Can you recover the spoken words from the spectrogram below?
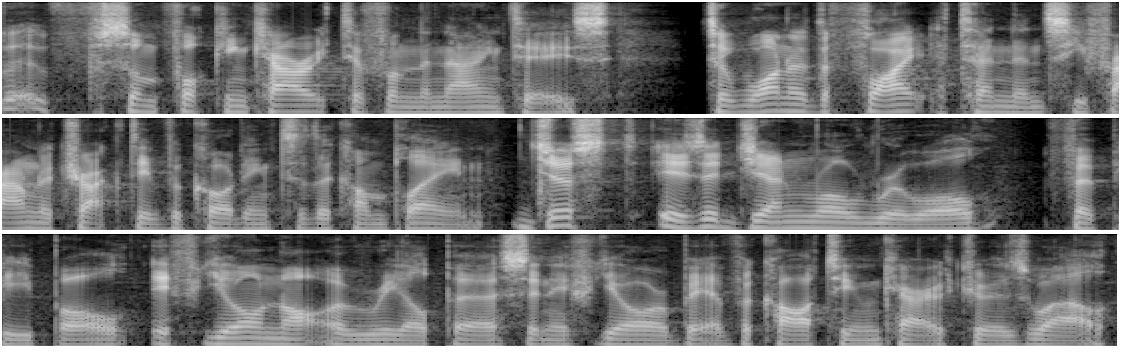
uh, some fucking character from the 90s to one of the flight attendants he found attractive, according to the complaint. Just as a general rule for people, if you're not a real person, if you're a bit of a cartoon character as well,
